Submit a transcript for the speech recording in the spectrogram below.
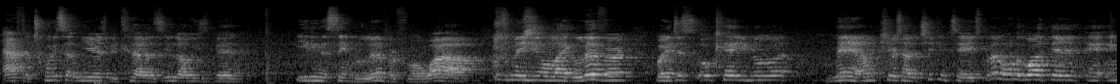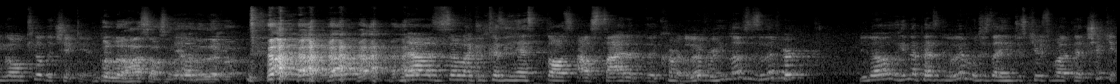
after 20 something years, because you know he's been eating the same liver for a while, doesn't mean he don't like liver, but it's just okay. You know what? Man, I'm curious how the chicken tastes, but I don't want to go out there and, and, and go kill the chicken. put a little hot sauce on Yeah. the liver. now it's so like because he has thoughts outside of the current liver, he loves his liver. You know, he's not passing the liver, just like he's just curious about that chicken.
